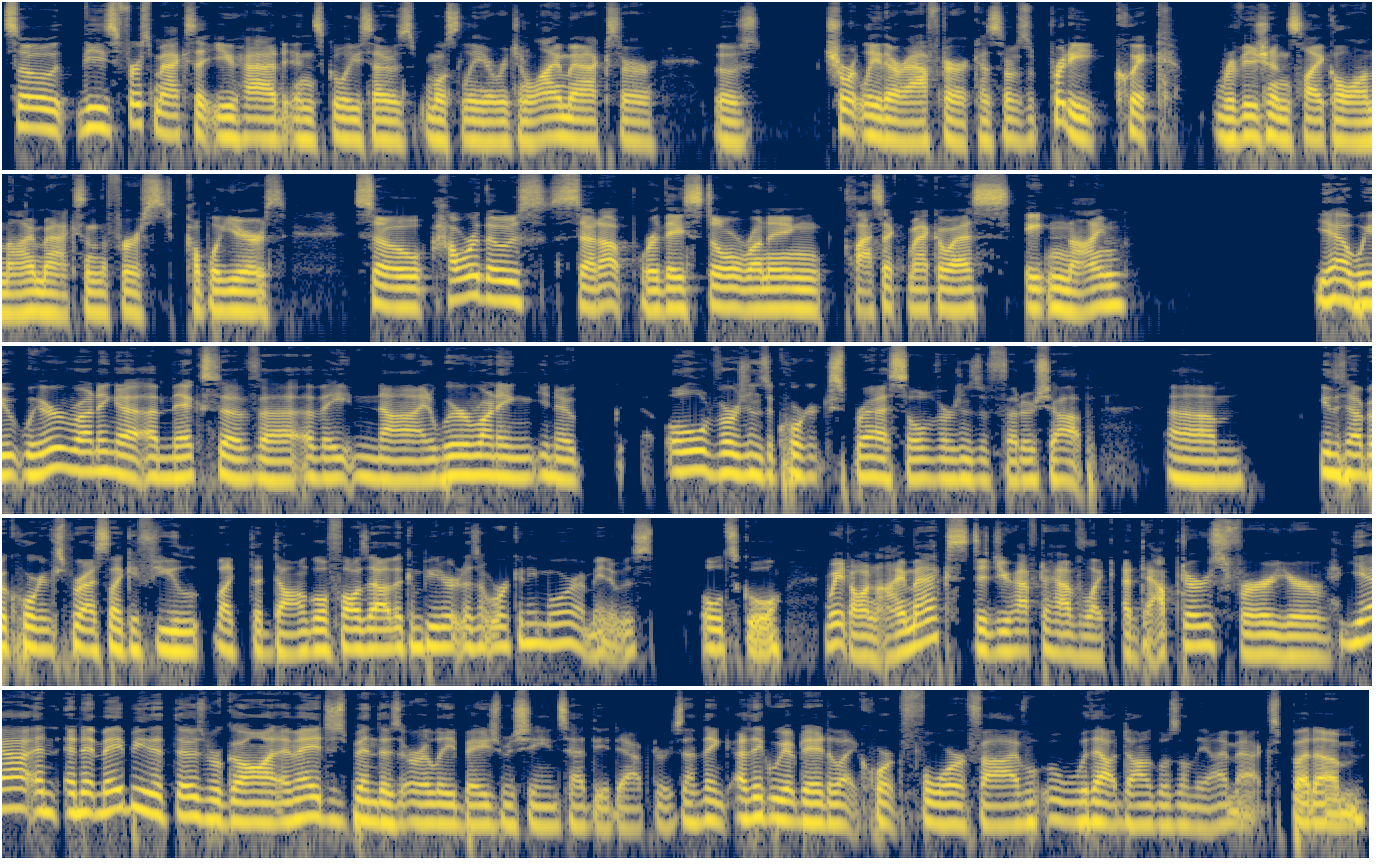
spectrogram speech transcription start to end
So these first Macs that you had in school, you said it was mostly original iMacs or those shortly thereafter, because there was a pretty quick revision cycle on the iMacs in the first couple years. So how were those set up? Were they still running classic Mac OS eight and nine? Yeah, we we were running a, a mix of uh, of eight and nine. We were running, you know, old versions of Quark Express, old versions of Photoshop. Um, the type of Quark Express, like if you like the dongle falls out of the computer, it doesn't work anymore. I mean, it was old school. Wait, on iMacs, did you have to have like adapters for your? Yeah, and, and it may be that those were gone. It may have just been those early beige machines had the adapters. I think I think we updated like Quark four or five without dongles on the iMacs, but um,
